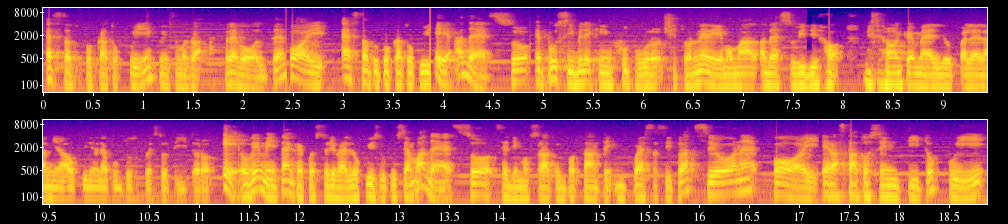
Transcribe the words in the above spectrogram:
è stato toccato qui, quindi siamo già a tre volte, poi è stato toccato qui e adesso è possibile che in futuro ci torneremo, ma adesso vi dirò, vi dirò anche meglio qual è la mia opinione appunto su questo titolo. E ovviamente anche questo livello qui su cui siamo adesso si è dimostrato importante in questa situazione, poi era stato sentito qui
